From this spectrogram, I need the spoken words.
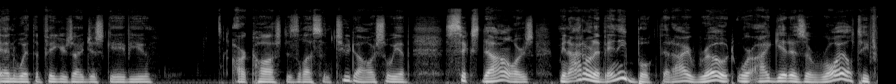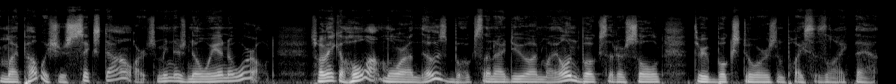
And with the figures I just gave you, our cost is less than $2. So we have $6. I mean, I don't have any book that I wrote where I get as a royalty from my publisher $6. I mean, there's no way in the world. So I make a whole lot more on those books than I do on my own books that are sold through bookstores and places like that.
